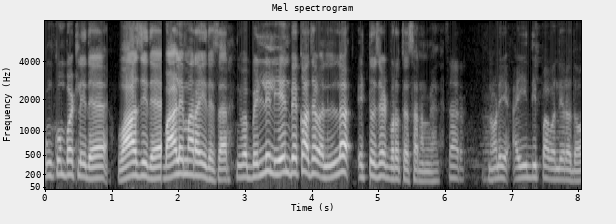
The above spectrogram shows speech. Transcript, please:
ಕುಂಕುಮ ಬಟ್ಲಿದೆ ವಾಜ್ ಇದೆ ಬಾಳೆ ಮರ ಇದೆ ಸರ್ ಇವಾಗ ಬೆಳ್ಳಿಲಿ ಏನು ಬೇಕೋ ಅದು ಎಲ್ಲ ಇಟ್ ಟು ಝೆಡ್ ಬರುತ್ತೆ ಸರ್ ನಮಗೆ. ಸರ್ ನೋಡಿ ಐದು ದೀಪ ಬಂದಿರೋದು.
